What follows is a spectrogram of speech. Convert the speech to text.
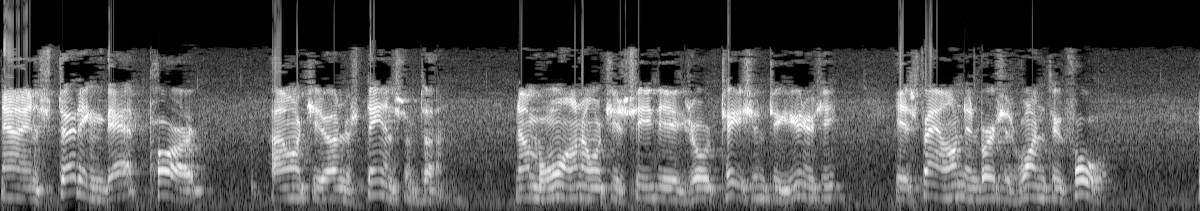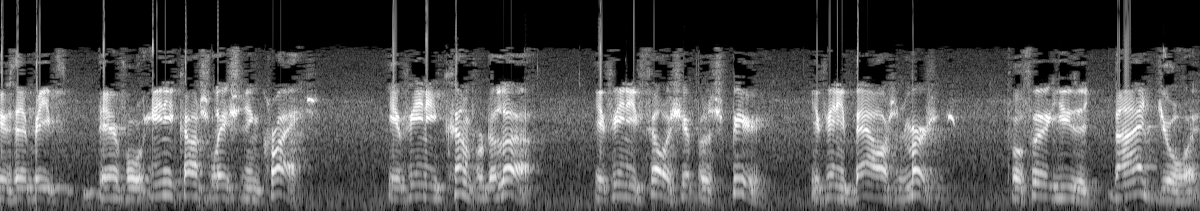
Now, in studying that part, I want you to understand something. Number one, I want you to see the exhortation to unity is found in verses 1 through 4. If there be therefore any consolation in Christ, if any comfort of love, if any fellowship of the Spirit, if any bowels and mercies, fulfill you the, my joy,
